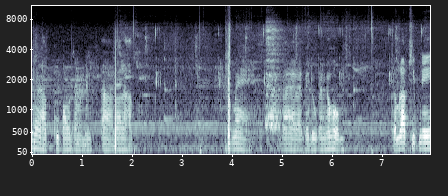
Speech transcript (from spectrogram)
นี่แหละครับคูปองประจำวันนี้ อ่า ได้แล้วครับ แม่ ได้อะไรไปดูกันครับผม สำหรับคลิปนี้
